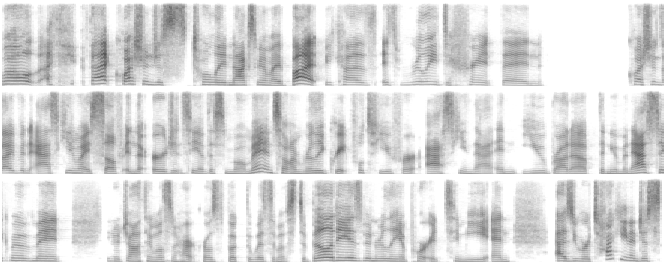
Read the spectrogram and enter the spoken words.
Well, I think that question just totally knocks me on my butt because it's really different than questions I've been asking myself in the urgency of this moment. And so I'm really grateful to you for asking that. And you brought up the new monastic movement. You know, Jonathan Wilson Hartgrove's book, The Wisdom of Stability, has been really important to me. And as you were talking and just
